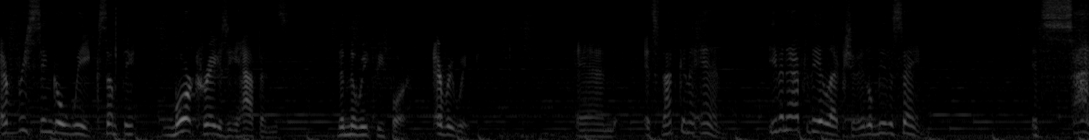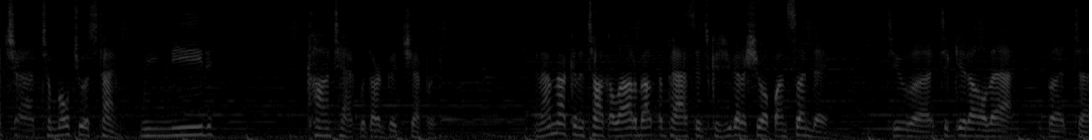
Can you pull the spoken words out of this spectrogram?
Every single week, something more crazy happens than the week before. Every week and it's not going to end. Even after the election, it'll be the same. It's such a tumultuous time. We need contact with our Good Shepherd. And I'm not going to talk a lot about the passage because you got to show up on Sunday to uh, to get all that. But uh,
